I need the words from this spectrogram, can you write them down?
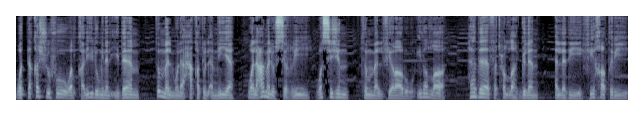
والتقشف والقليل من الإيدام ثم الملاحقة الأمنية والعمل السري والسجن ثم الفرار إلى الله. هذا فتح الله جلن الذي في خاطري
